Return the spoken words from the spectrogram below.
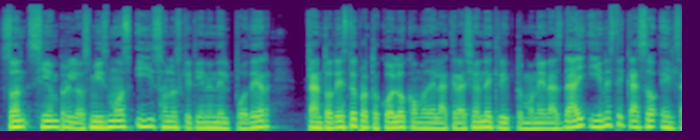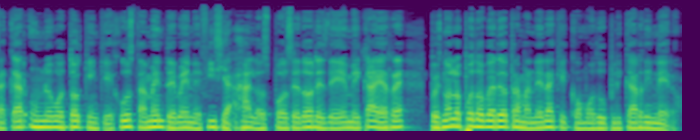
son siempre los mismos y son los que tienen el poder tanto de este protocolo como de la creación de criptomonedas DAI y en este caso el sacar un nuevo token que justamente beneficia a los poseedores de MKR, pues no lo puedo ver de otra manera que como duplicar dinero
